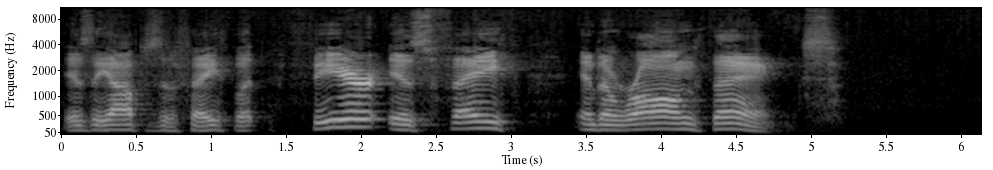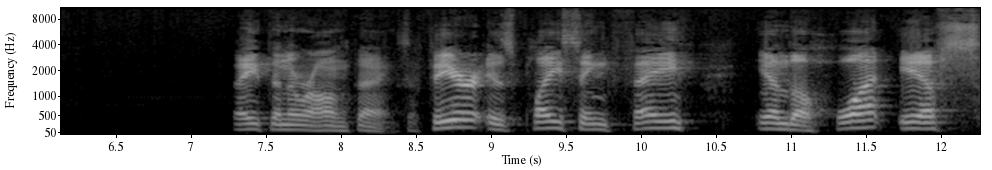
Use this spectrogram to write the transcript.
is the opposite of faith, but fear is faith in the wrong things. Faith in the wrong things. Fear is placing faith in the what ifs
